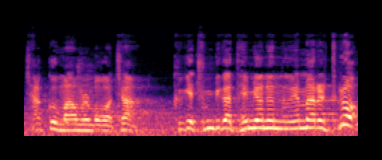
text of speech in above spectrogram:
자꾸 마음을 먹어. 자, 그게 준비가 되면은 MR을 틀어!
